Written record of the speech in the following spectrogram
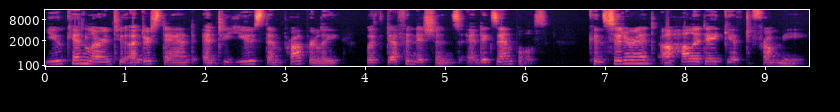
You can learn to understand and to use them properly with definitions and examples. Consider it a holiday gift from me.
